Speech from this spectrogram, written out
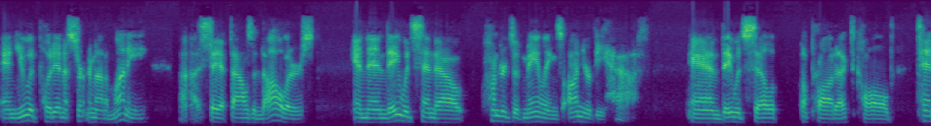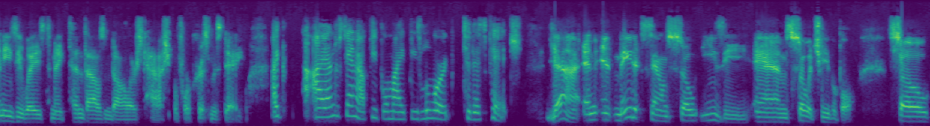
and you would put in a certain amount of money, uh, say a thousand dollars, and then they would send out hundreds of mailings on your behalf. And they would sell a product called 10 easy ways to make $10,000 cash before Christmas Day. I, I understand how people might be lured to this pitch. Yeah, and it made it sound so easy and so achievable. So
